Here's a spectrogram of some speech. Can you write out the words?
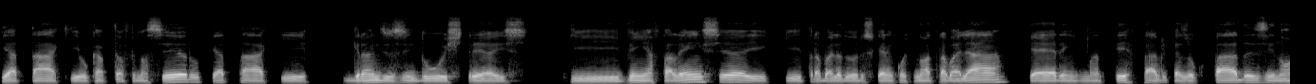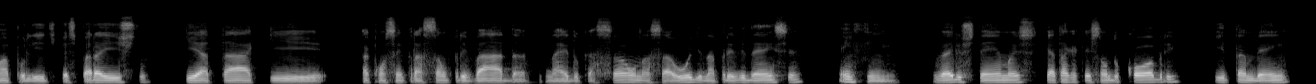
que ataque o capital financeiro, que ataque grandes indústrias que vêm à falência e que trabalhadores querem continuar a trabalhar, querem manter fábricas ocupadas e não há políticas para isto, que ataque a concentração privada na educação, na saúde, na previdência, enfim, velhos temas que atacam a questão do cobre e também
